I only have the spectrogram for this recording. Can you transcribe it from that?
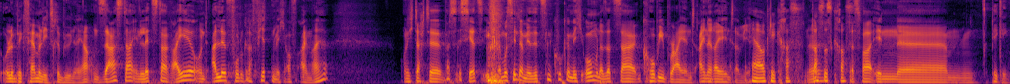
Olympic Family Tribüne, ja, und saß da in letzter Reihe und alle fotografierten mich auf einmal. Und ich dachte, was ist jetzt? Ich muss hinter mir sitzen, gucke mich um und da sitzt da Kobe Bryant, eine Reihe hinter mir. Ja, okay, krass. Ne? Das ist krass. Das war in ähm, Peking.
